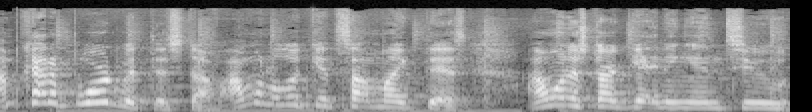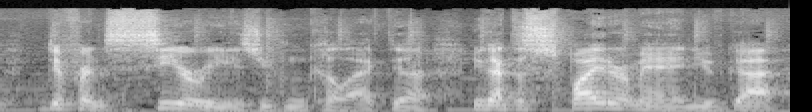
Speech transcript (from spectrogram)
I'm kind of bored with this stuff. I want to look at something like this. I want to start getting into different series you can collect. Uh, you got the Spider-Man, you've got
